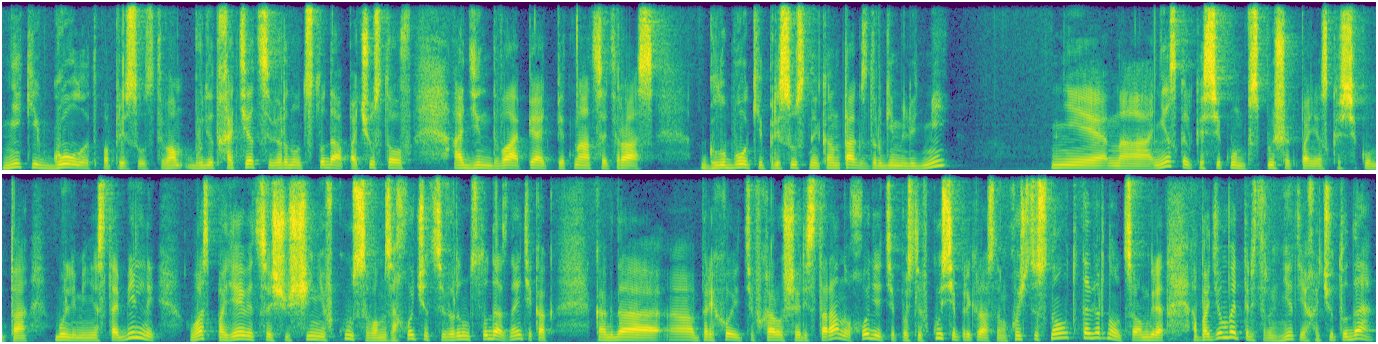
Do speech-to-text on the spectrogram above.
некий голод по присутствию. Вам будет хотеться вернуться туда, почувствовав 1, 2, 5, 15 раз глубокий присутственный контакт с другими людьми – не на несколько секунд, вспышек по несколько секунд, а более-менее стабильный, у вас появится ощущение вкуса, вам захочется вернуться туда. Знаете, как когда э, приходите в хороший ресторан, уходите после вкуса прекрасного, хочется снова туда вернуться. Вам говорят, а пойдем в этот ресторан? Нет, я хочу туда.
